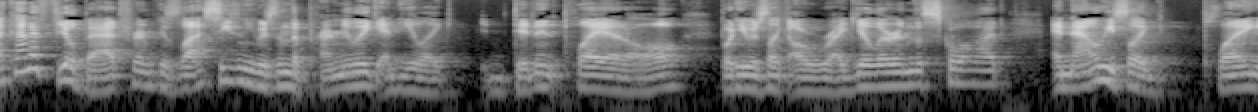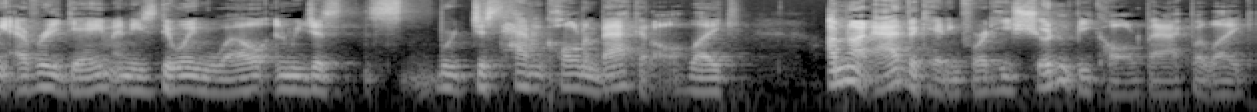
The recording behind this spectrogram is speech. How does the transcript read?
I kind of feel bad for him because last season he was in the Premier League and he like didn't play at all, but he was like a regular in the squad, and now he's like playing every game and he's doing well and we just we just haven't called him back at all. Like I'm not advocating for it. He shouldn't be called back, but like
